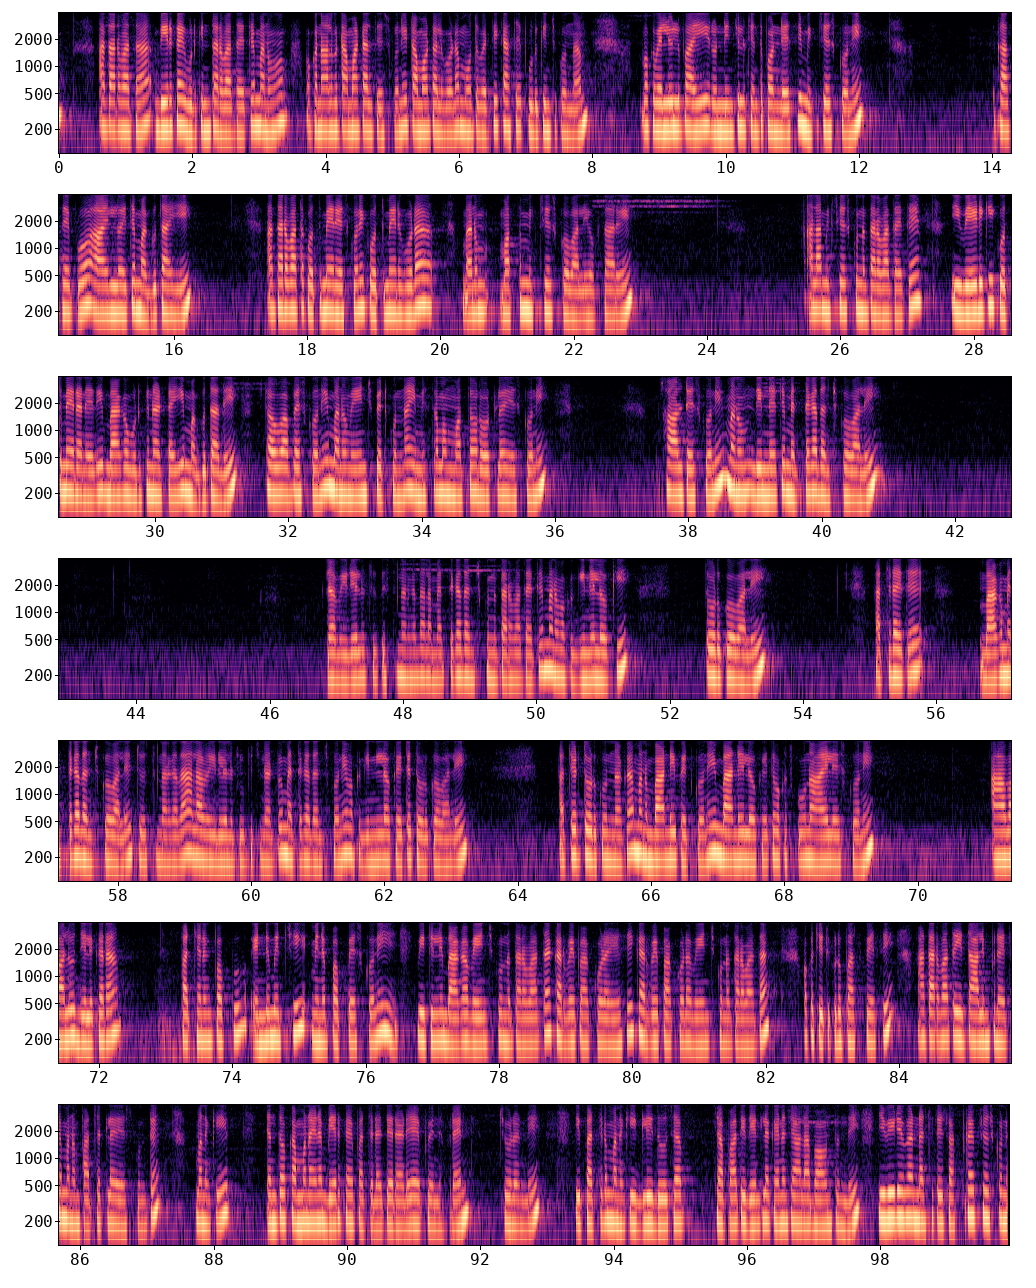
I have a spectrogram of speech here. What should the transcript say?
ఆ తర్వాత బీరకాయ ఉడికిన తర్వాత అయితే మనము ఒక నాలుగు టమాటాలు తీసుకొని టమాటాలు కూడా మూత పెట్టి కాసేపు ఉడికించుకుందాం. ఒక వెల్లుల్లిపాయి రెండించులు చింతపండు వేసి మిక్స్ చేసుకొని కాసేపు ఆయిల్లో అయితే మగ్గుతాయి. ఆ తర్వాత కొత్తిమీర వేసుకొని కొత్తిమీర కూడా మనం మొత్తం మిక్స్ చేసుకోవాలి ఒకసారి. అలా మిక్స్ చేసుకున్న తర్వాత అయితే ఈ వేడికి కొత్తిమీర అనేది బాగా ఉడికినట్టు అయ్యి మగ్గుతుంది. స్టవ్ ఆపేసుకొని మనం వేయించి పెట్టుకున్న ఈ మిశ్రమం మొత్తం రోట్లో వేసుకొని సాల్ట్ వేసుకొని మనం దీన్ని అయితే మెత్తగా దంచుకోవాలి. ఇలా వీడియోలో చూపిస్తున్నాను కదా అలా మెత్తగా దంచుకున్న తర్వాత అయితే మనం ఒక గిన్నెలోకి తోడుకోవాలి. పచ్చడి అయితే బాగా మెత్తగా దంచుకోవాలి. చూస్తున్నారు కదా అలా వీడియోలో చూపించినట్టు మెత్తగా దంచుకొని ఒక గిన్నెలోకి అయితే తోడుకోవాలి. పచ్చడి తోడుకున్నాక మనం బాండీ పెట్టుకొని బాండీలోకి అయితే ఒక స్పూన్ ఆయిల్ వేసుకొని ఆవాలు జీలకర్ర పచ్చనగపప్పు ఎండుమిర్చి మినపప్పు వేసుకొని వీటిల్ని బాగా వేయించుకున్న తర్వాత కరివేపాకు కూడా వేసి కరివేపాకు కూడా వేయించుకున్న తర్వాత ఒక చిటికుడు పసుపు వేసి ఆ తర్వాత ఈ తాలింపును అయితే మనం పచ్చట్లో వేసుకుంటే మనకి ఎంతో కమ్మనైన బీరకాయ పచ్చడి అయితే రెడీ అయిపోయింది ఫ్రెండ్స్. చూడండి ఈ పచ్చడి మనకి ఇడ్లీ దోశ చపాతి దేంట్లోకైనా చాలా బాగుంటుంది. ఈ వీడియో కానీ నచ్చితే సబ్స్క్రైబ్ చేసుకోండి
